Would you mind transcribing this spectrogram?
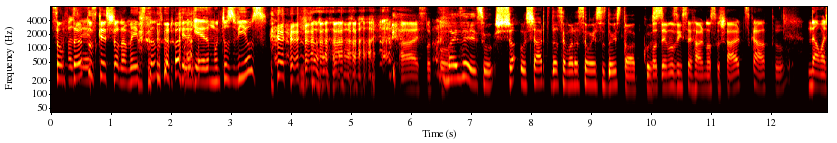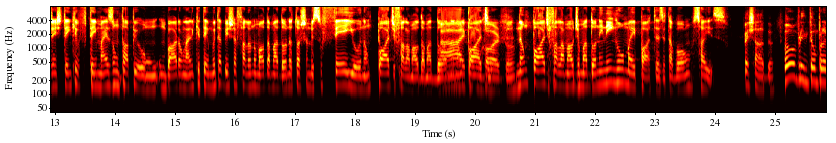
São tantos questionamentos, tantos porquês. Porque eram muitos views. Ai, socorro. Mas é isso. Os charts da semana são esses dois tópicos. Podemos encerrar nossos charts, Cato? Não, a gente tem que tem mais um top, um, um bar online que tem muita bicha falando mal da Madonna. Eu tô achando isso feio. Não pode falar mal da Madonna. Ai, não pode. Concordo. Não pode falar mal de Madonna em nenhuma hipótese, tá bom? Só isso. Fechado. Vamos então para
